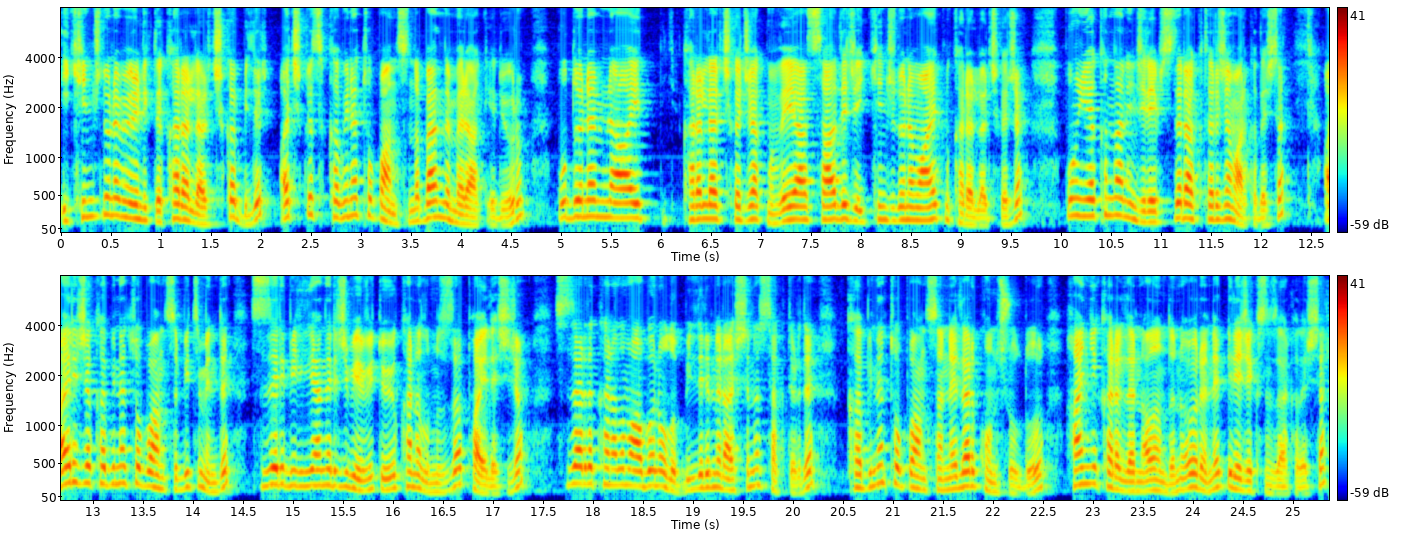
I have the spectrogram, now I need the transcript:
İkinci döneme yönelik de kararlar çıkabilir. Açıkçası kabine toplantısında ben de merak ediyorum. Bu dönemle ait kararlar çıkacak mı veya sadece ikinci döneme ait mi kararlar çıkacak? Bunu yakından inceleyip sizlere aktaracağım arkadaşlar. Ayrıca kabine toplantısı bitiminde sizleri bilgilendirici bir videoyu kanalımızda paylaşacağım. Sizler de kanalıma abone olup bildirimleri açtığınız takdirde kabine toplantısında neler konuşulduğu, hangi kararların alındığını öğrenebileceksiniz arkadaşlar.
